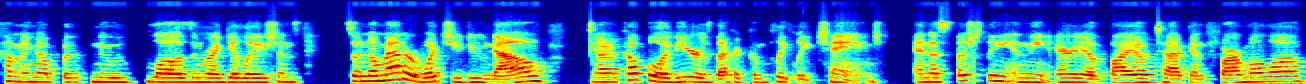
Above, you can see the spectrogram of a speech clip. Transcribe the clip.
coming up with new laws and regulations. So no matter what you do now, in a couple of years that could completely change. And especially in the area of biotech and pharma law, I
